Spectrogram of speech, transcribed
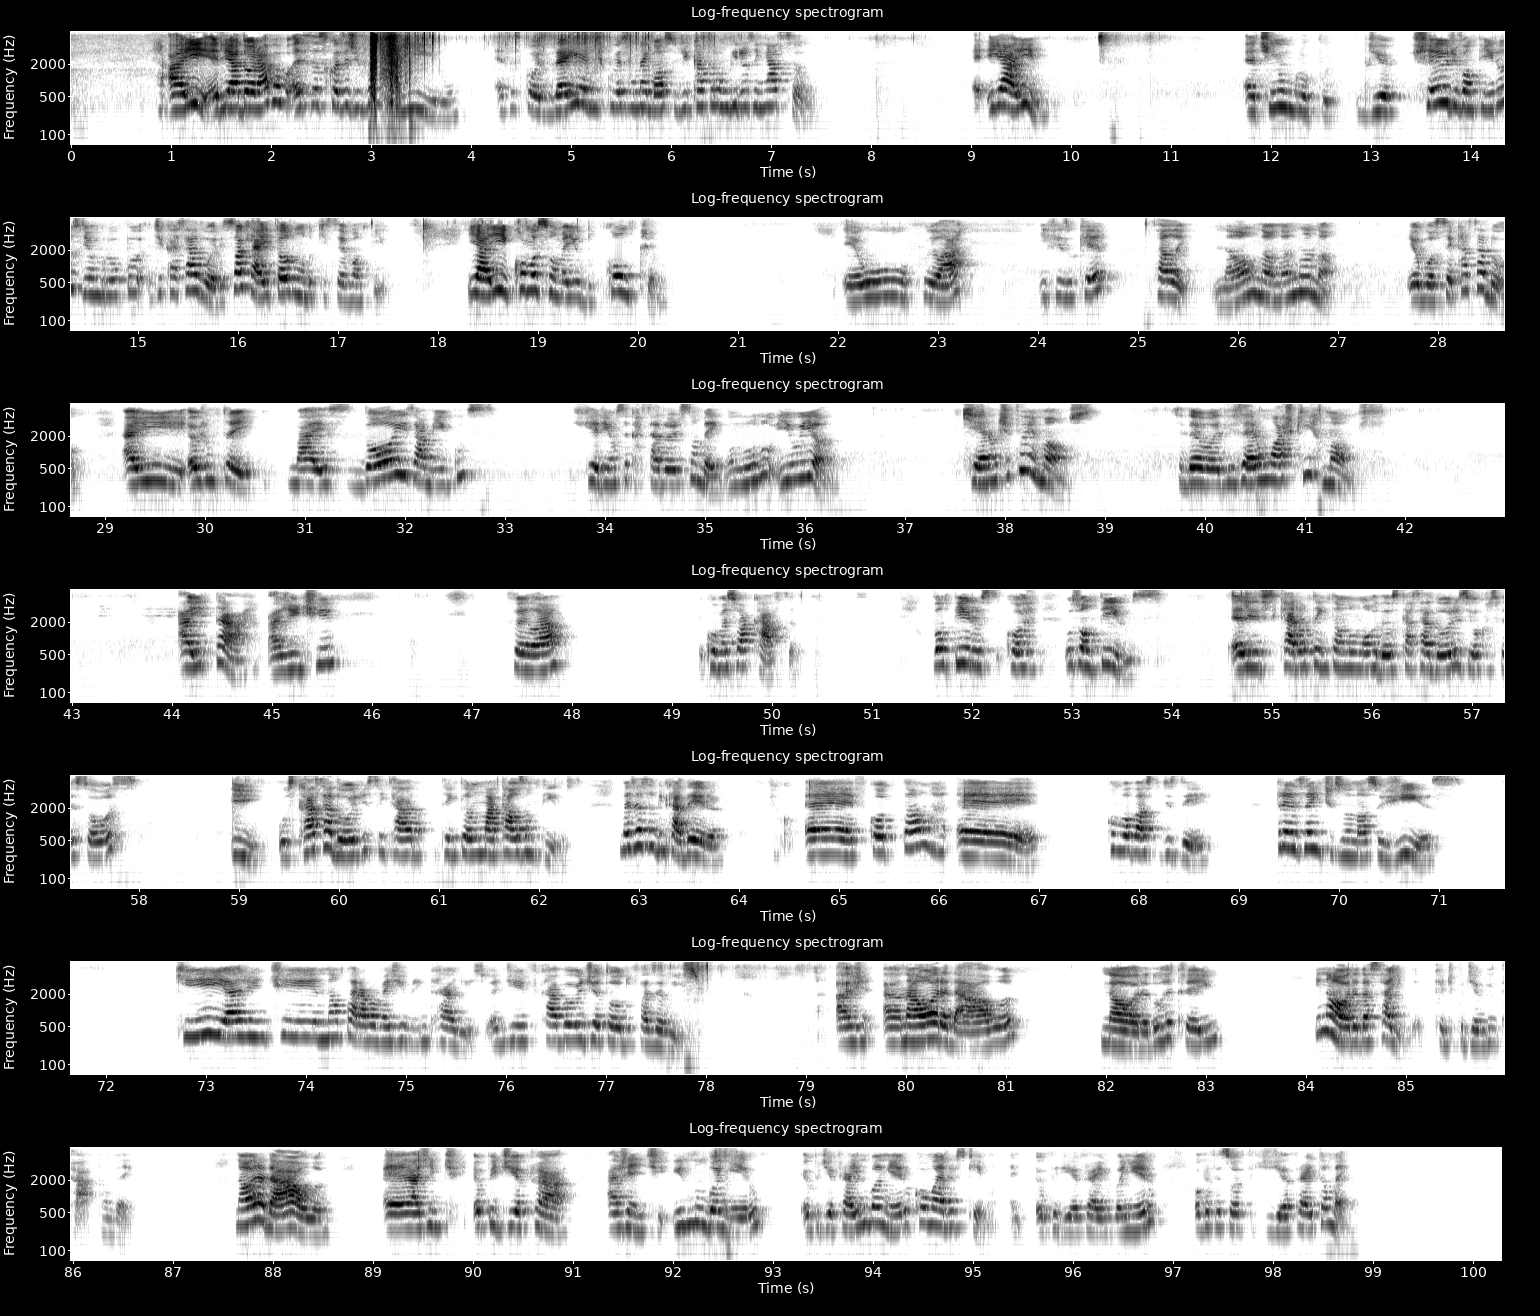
Aí ele adorava essas coisas de vampiro, essas coisas. Aí a gente começou um negócio de caçar vampiros em ação. E aí é, tinha um grupo de, cheio de vampiros e um grupo de caçadores. Só que aí todo mundo quis ser vampiro. E aí, como eu sou meio do contra, eu fui lá e fiz o quê? Falei, não, não, não, não, não. Eu vou ser caçador. Aí eu juntei mais dois amigos que queriam ser caçadores também, o Nuno e o Ian, que eram tipo irmãos. Entendeu? Eles eram, acho que, irmãos. Aí tá, a gente foi lá começou a caça. Vampiros, os vampiros eles ficaram tentando morder os caçadores e outras pessoas. E os caçadores ficaram tentando matar os vampiros. Mas essa brincadeira é, ficou tão. É, como eu de dizer? Presente nos nossos dias. Que a gente não parava mais de brincar disso. A gente ficava o dia todo fazendo isso. A, a, na hora da aula, na hora do recreio, e na hora da saída, que a gente podia brincar também. Na hora da aula, é, a gente, eu pedia pra a gente ir no banheiro. Eu pedia pra ir no banheiro, como era o esquema? Eu pedia pra ir no banheiro, o professor pedia pra ir também.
